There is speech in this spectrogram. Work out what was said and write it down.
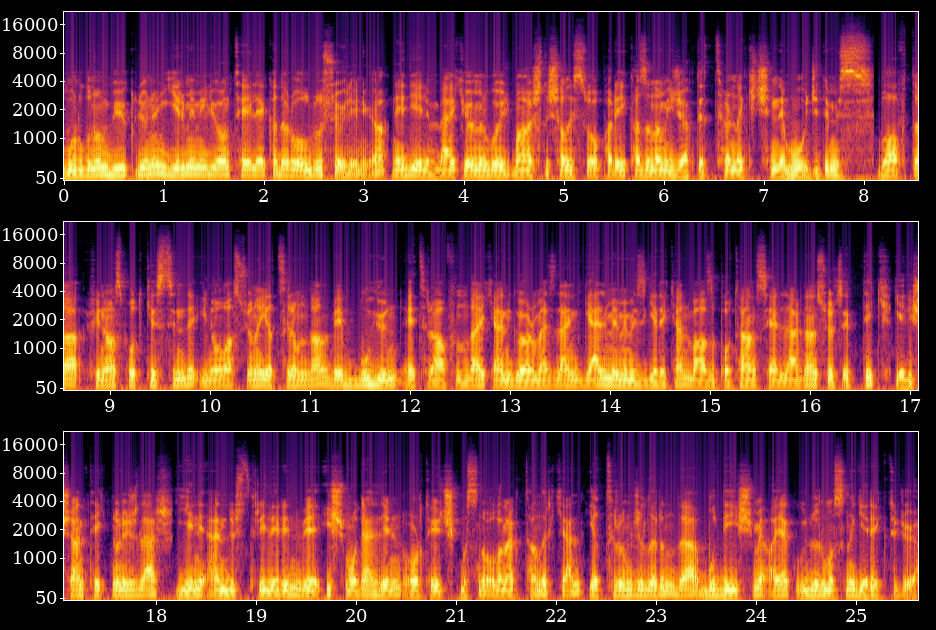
Vurgunun büyüklüğünün 20 milyon TL kadar olduğu söyleniyor. Ne diyelim belki ömür boyu maaşlı çalışsa o parayı kazanamayacaktı tırnak içinde mucidimiz. Bu hafta Finans Podcast'inde inovasyona yatırımdan ve bugün etrafındayken görmezden gelmememiz gereken bazı potansiyellerden söz ettik. Gelişen teknolojiler yeni endüstrilerin ve iş modellerinin ortaya çıkmasına olanak tanırken yatırımcıların da bu değişime ayak uydurmasını gerektiriyor.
